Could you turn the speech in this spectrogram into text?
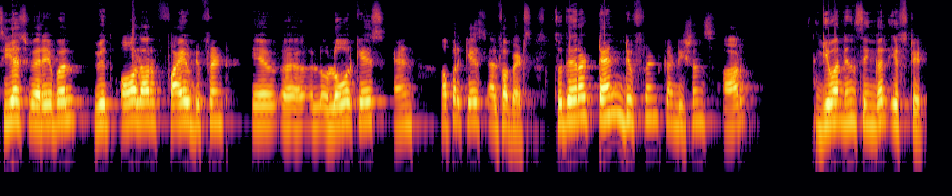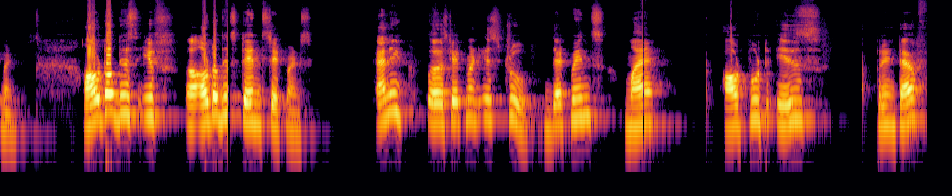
ch variable with all our five different uh, uh, lowercase and uppercase alphabets. So there are 10 different conditions are given in single if statement. Out of this if uh, out of these 10 statements any uh, statement is true, that means my output is printf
